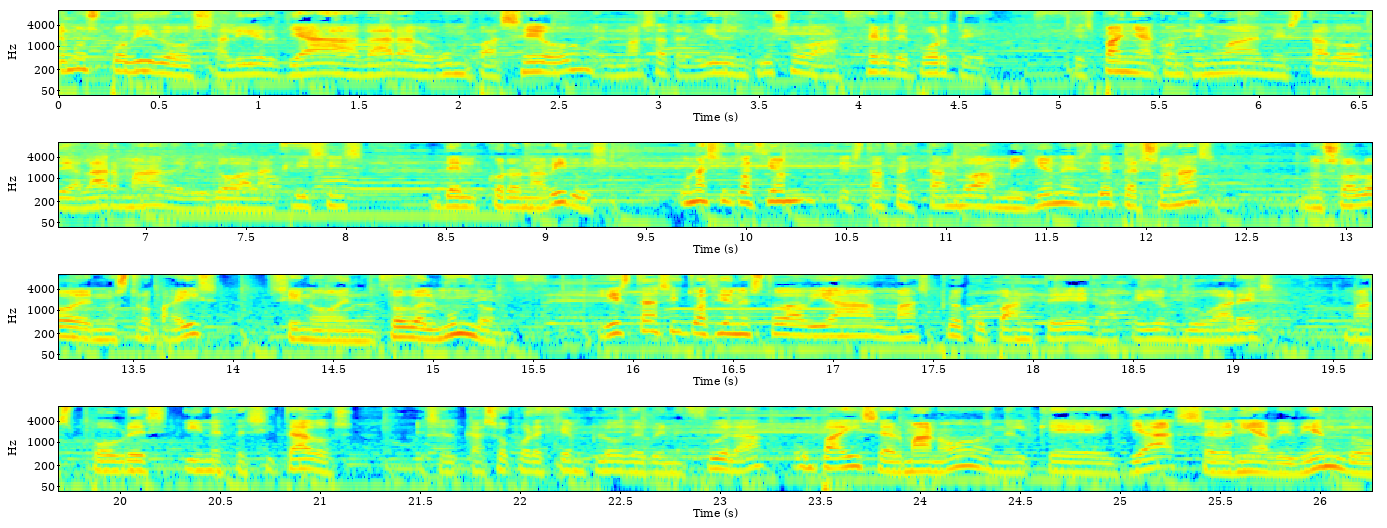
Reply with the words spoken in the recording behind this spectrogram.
hemos podido salir ya a dar algún paseo, el más atrevido incluso a hacer deporte. España continúa en estado de alarma debido a la crisis del coronavirus, una situación que está afectando a millones de personas no solo en nuestro país, sino en todo el mundo. Y esta situación es todavía más preocupante en aquellos lugares más pobres y necesitados. Es el caso, por ejemplo, de Venezuela, un país hermano en el que ya se venía viviendo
